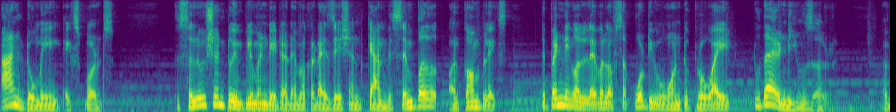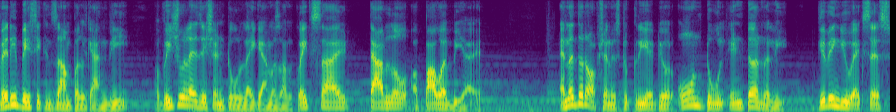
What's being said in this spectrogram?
and domain experts. The solution to implement data democratization can be simple or complex depending on level of support you want to provide to the end user. A very basic example can be a visualization tool like Amazon QuickSight, Tableau or Power BI. Another option is to create your own tool internally, giving you access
